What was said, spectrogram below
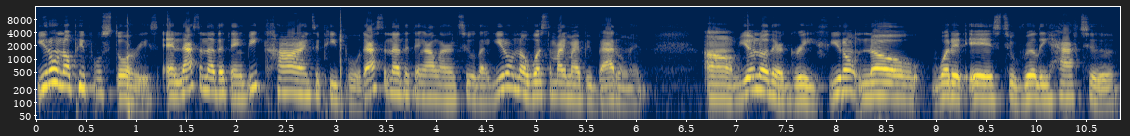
you don't know people's stories. And that's another thing. Be kind to people. That's another thing i learned too. Like you don't know what somebody might be battling. Um, you don't know their grief. You don't know what it is to really have to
